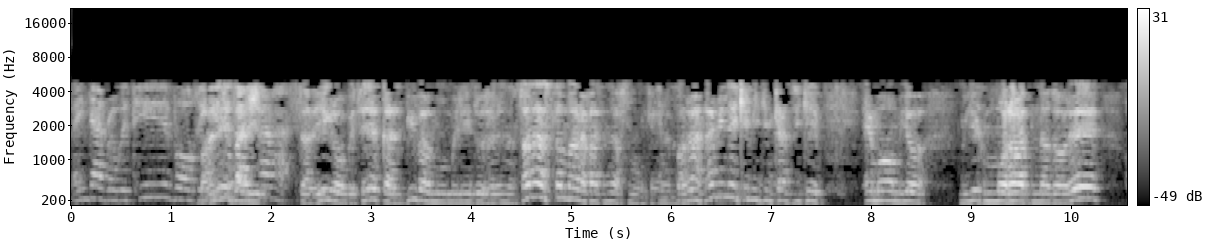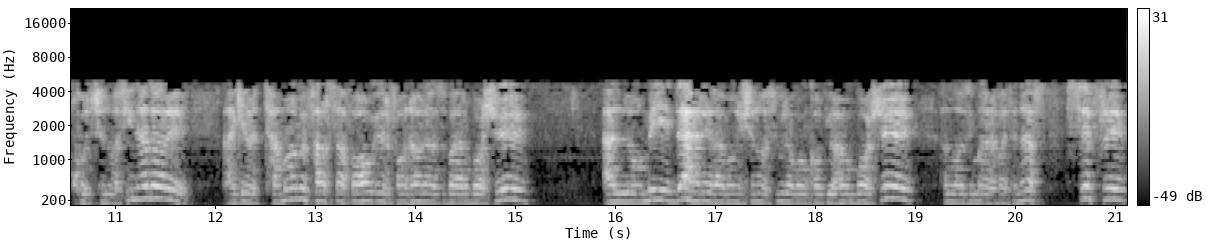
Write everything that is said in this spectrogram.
و این در رابطه واقعی بله در, بشر هست. در یک رابطه قلبی و مؤمنی دو تا انسان اصلا معرفت نفس ممکنه. برای همینه که میگیم کسی که امام یا یک مراد نداره خودشناسی نداره. اگر تمام فلسفه ها و عرفان ها را از بر باشه علامه دهر روانشناسی و روانکاوی هم باشه اللازم معرفت نفس صفر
